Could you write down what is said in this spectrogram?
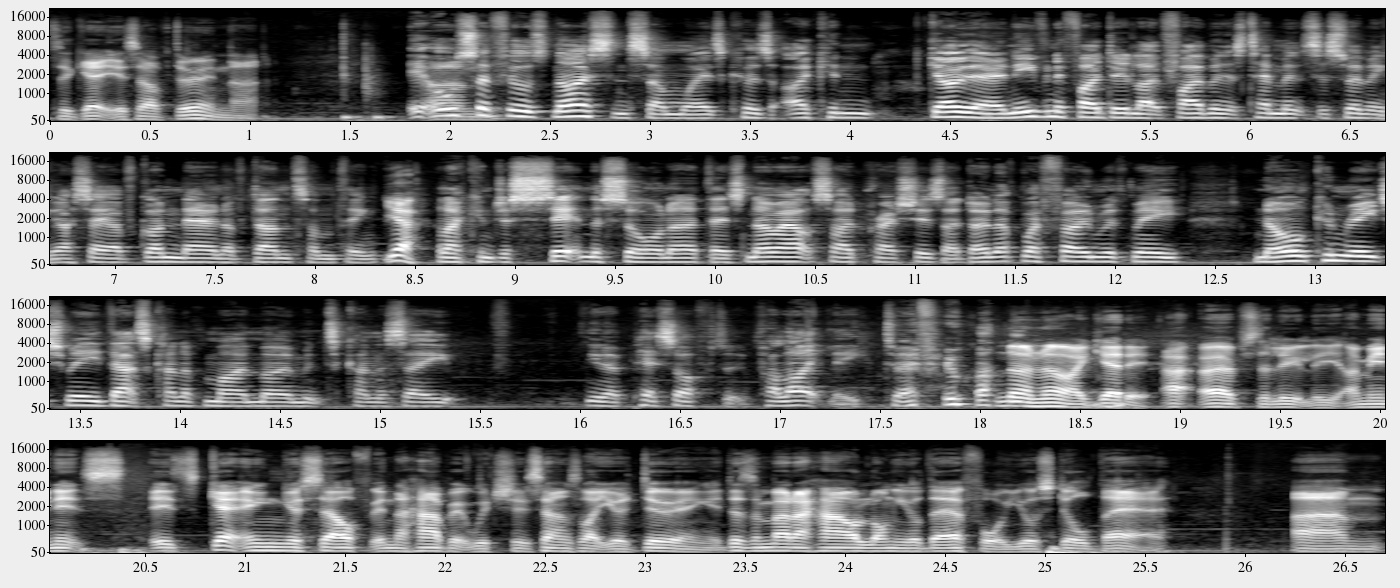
to get yourself doing that. It also Um, feels nice in some ways because I can go there, and even if I do like five minutes, ten minutes of swimming, I say I've gone there and I've done something. Yeah. And I can just sit in the sauna. There's no outside pressures. I don't have my phone with me. No one can reach me. That's kind of my moment to kind of say, you know, piss off to, politely to everyone. No, no, I get it. A- absolutely. I mean, it's it's getting yourself in the habit, which it sounds like you're doing. It doesn't matter how long you're there for, you're still there, um,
